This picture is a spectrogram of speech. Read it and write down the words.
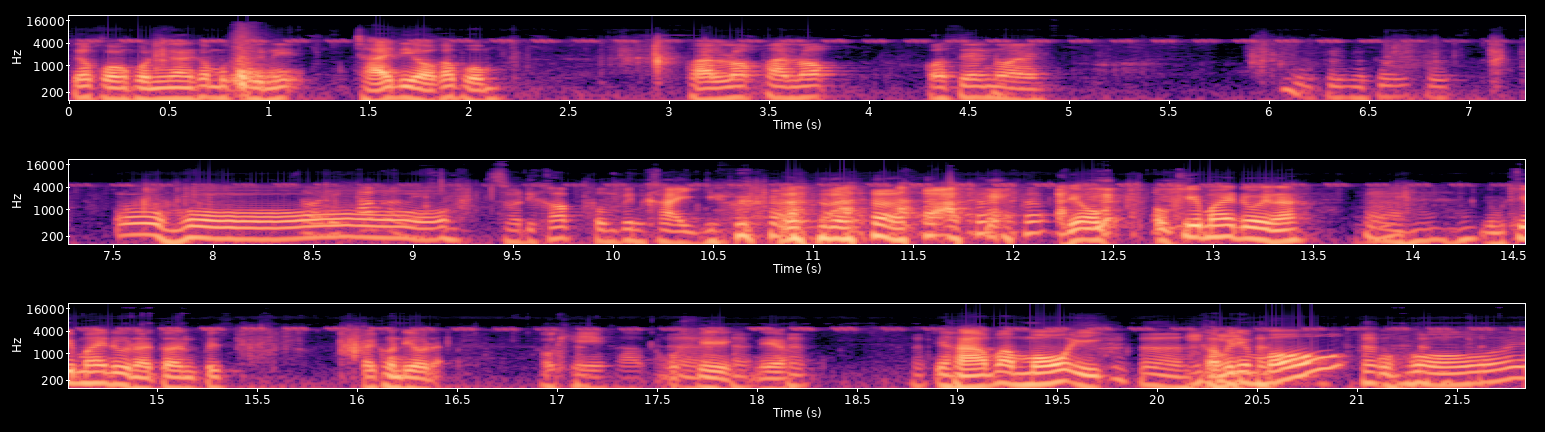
เจ้าของผลงานครับเมื่อคืนนี้ฉายเดี่ยวครับผมผ่านล็อกผ่านล็อกก็เสียงหน่อย โอ้โหสวัสดีครับ ผมเป็นใคร เดี๋ยวเอาเอาคลิปมาให้ดูนะเอาคลิปมาให้ดูหน่อยตอนไปไปคนเดียวน่ะ โอเคครับ โอเค เดี๋ยวจะหาว่าโมอีกก็ไม่ได้โมโอ้โหย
